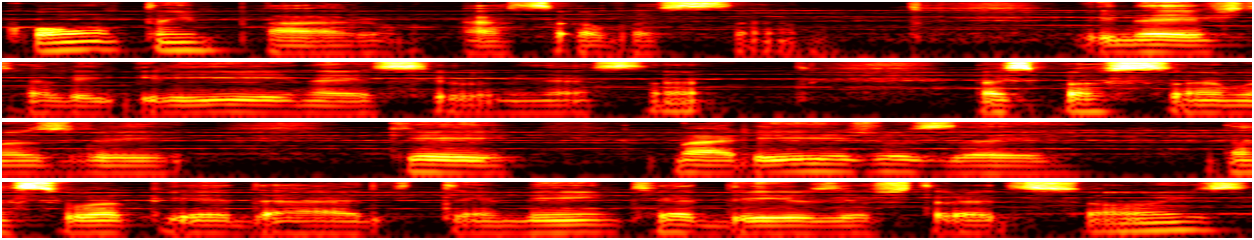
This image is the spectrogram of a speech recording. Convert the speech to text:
contemplaram a salvação. E nesta alegria, nessa iluminação, nós possamos ver que Maria e José, na sua piedade, temente a Deus as tradições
